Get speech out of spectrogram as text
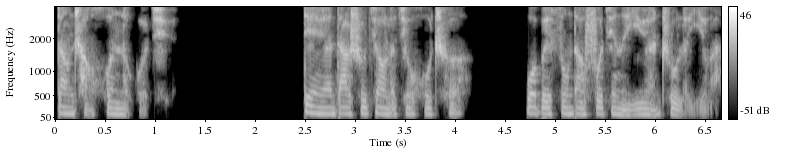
当场昏了过去。店员大叔叫了救护车，我被送到附近的医院住了一晚。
